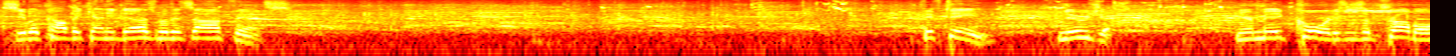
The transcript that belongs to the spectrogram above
See what Coffee County does with its offense. 15. Nugent near midcourt is in some trouble.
